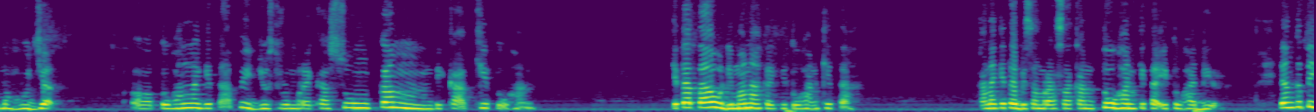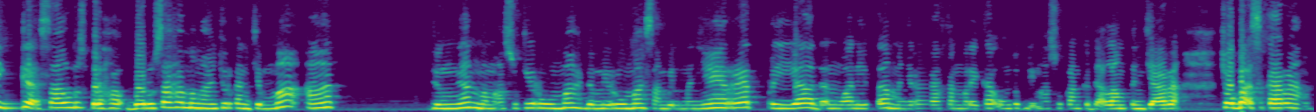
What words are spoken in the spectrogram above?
menghujat uh, Tuhan lagi, tapi justru mereka sungkem di kaki Tuhan. Kita tahu di mana kaki Tuhan kita. Karena kita bisa merasakan Tuhan kita itu hadir. Yang ketiga, Saulus berusaha menghancurkan jemaat dengan memasuki rumah demi rumah sambil menyeret pria dan wanita menyerahkan mereka untuk dimasukkan ke dalam penjara. Coba sekarang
